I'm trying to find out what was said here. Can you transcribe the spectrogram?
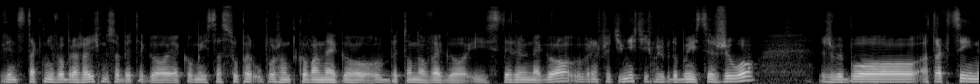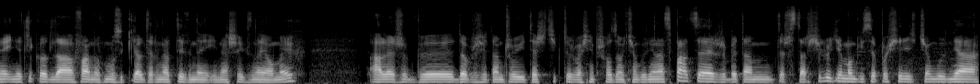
więc tak nie wyobrażaliśmy sobie tego jako miejsca super uporządkowanego, betonowego i sterylnego. Wręcz przeciwnie, chcieliśmy, żeby to miejsce żyło, żeby było atrakcyjne i nie tylko dla fanów muzyki alternatywnej i naszych znajomych, ale żeby dobrze się tam czuli też ci, którzy właśnie przychodzą w ciągu dnia na spacer, żeby tam też starsi ludzie mogli sobie posiedzieć w ciągu dnia.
